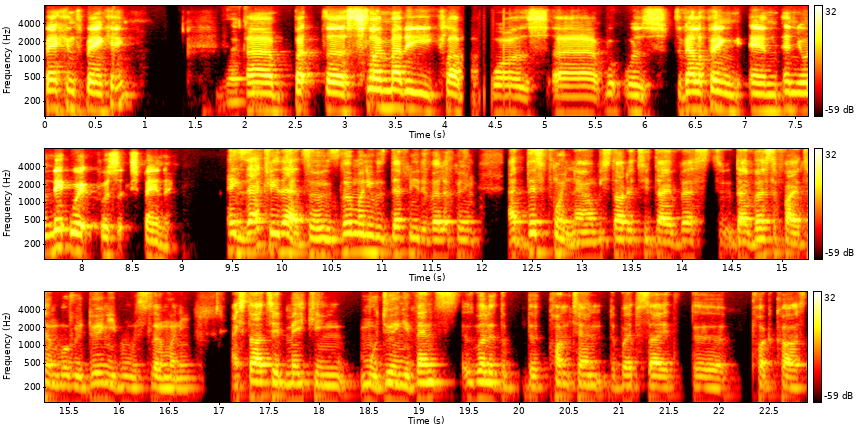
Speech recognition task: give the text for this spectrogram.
back into banking. Exactly. Uh, but the Slow Money Club was uh, was developing, and and your network was expanding. Exactly that. So Slow Money was definitely developing. At this point now, we started to divest, diversify in terms of what we're doing, even with Slow Money. I started making more, doing events as well as the, the content, the website, the podcast.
